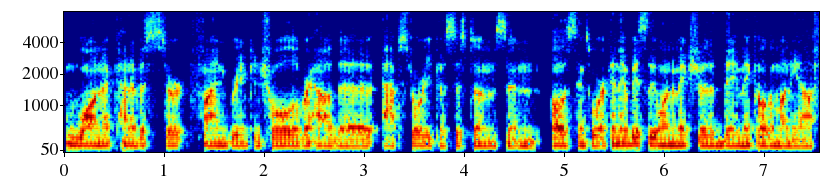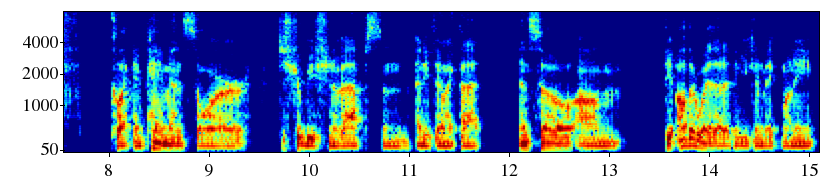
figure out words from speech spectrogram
want to kind of assert fine grained control over how the app store ecosystems and all those things work. And they basically want to make sure that they make all the money off collecting payments or distribution of apps and anything like that. And so um, the other way that I think you can make money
